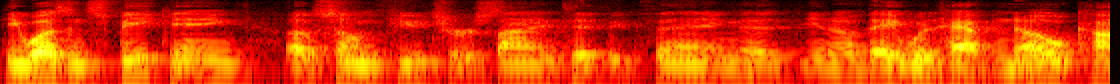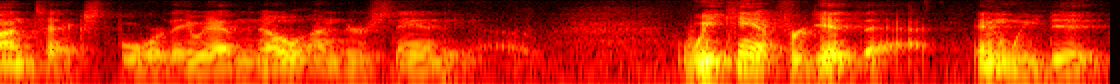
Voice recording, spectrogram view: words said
He wasn't speaking of some future scientific thing that, you know, they would have no context for, they would have no understanding of. We can't forget that, and we do.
